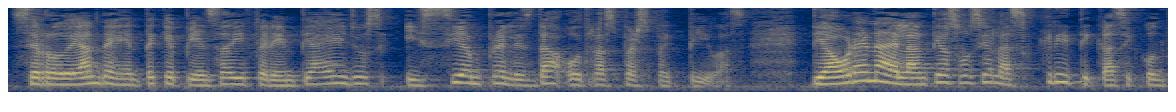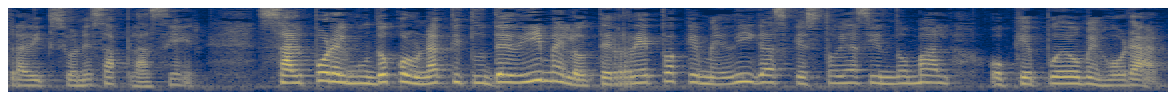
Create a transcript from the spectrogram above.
Se rodean de gente que piensa diferente a ellos y siempre les da otras perspectivas. De ahora en adelante asocia las críticas y contradicciones a placer. Sal por el mundo con una actitud de dímelo, te reto a que me digas qué estoy haciendo mal o qué puedo mejorar.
